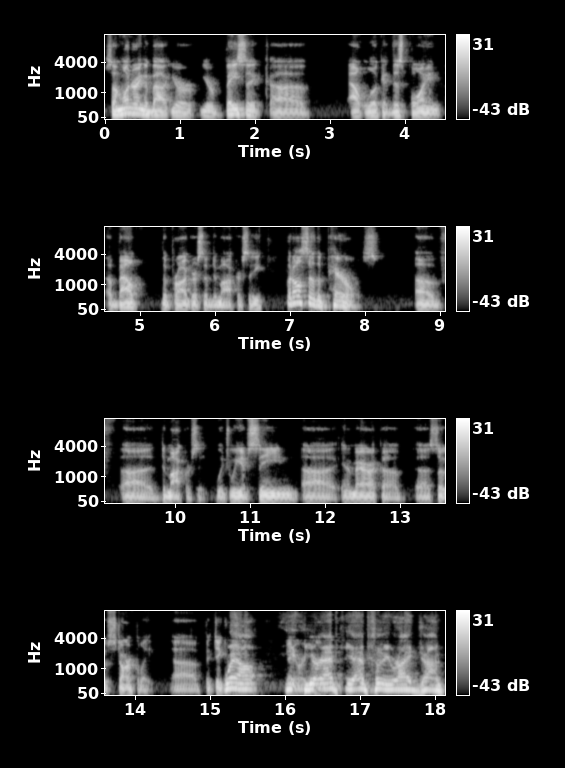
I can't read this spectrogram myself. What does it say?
So I'm wondering about your your basic uh, outlook at this point about the progress of democracy, but also the perils of uh, democracy, which we have seen uh, in America uh, so starkly, uh, particularly. Well, you're, ab you're absolutely right, Jon.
